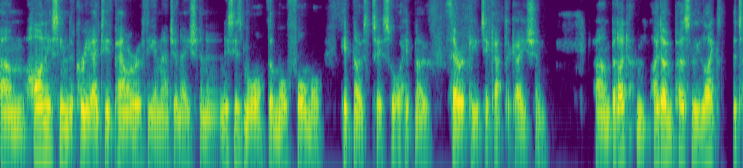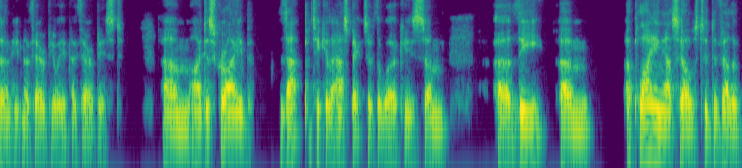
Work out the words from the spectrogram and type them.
um, harnessing the creative power of the imagination. And this is more the more formal hypnosis or hypnotherapeutic application. Um, but I don't, I don't personally like the term hypnotherapy or hypnotherapist. Um, I describe that particular aspect of the work is um, uh, the um, applying ourselves to develop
